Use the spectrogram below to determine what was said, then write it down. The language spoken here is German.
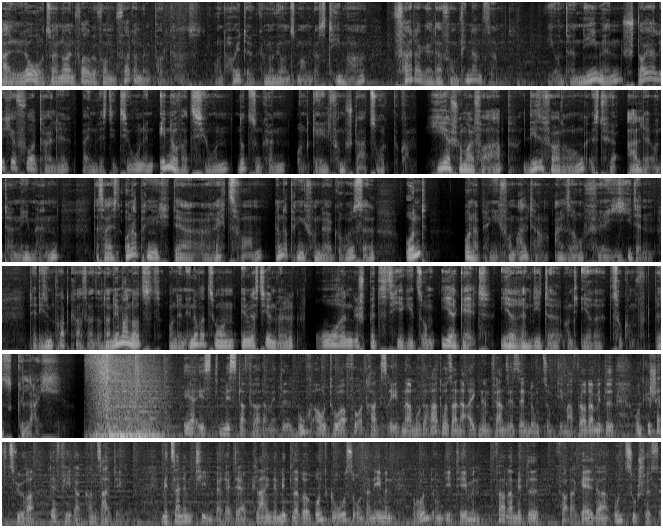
Hallo zu einer neuen Folge vom Fördermittel-Podcast. Und heute kümmern wir uns mal um das Thema Fördergelder vom Finanzamt. Wie Unternehmen steuerliche Vorteile bei Investitionen in Innovation nutzen können und Geld vom Staat zurückbekommen. Hier schon mal vorab, diese Förderung ist für alle Unternehmen, das heißt unabhängig der Rechtsform, unabhängig von der Größe und unabhängig vom Alter, also für jeden der diesen Podcast als Unternehmer nutzt und in Innovationen investieren will, Ohren gespitzt. Hier geht es um Ihr Geld, Ihre Rendite und Ihre Zukunft. Bis gleich. Er ist Mr. Fördermittel, Buchautor, Vortragsredner, Moderator seiner eigenen Fernsehsendung zum Thema Fördermittel und Geschäftsführer der Feder Consulting. Mit seinem Team berät er kleine, mittlere und große Unternehmen rund um die Themen Fördermittel, Fördergelder und Zuschüsse.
